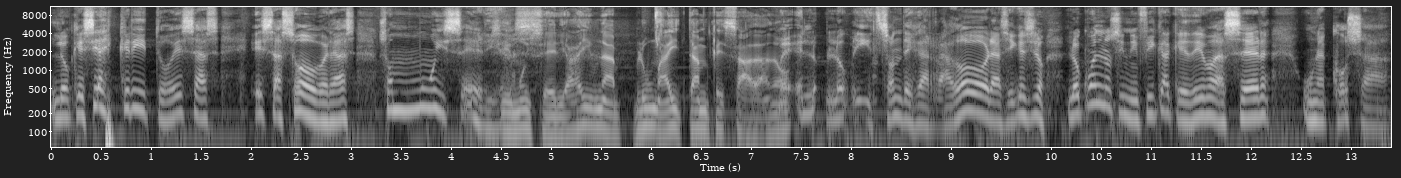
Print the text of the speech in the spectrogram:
lo que se ha escrito, esas, esas obras, son muy serias. Sí, muy seria. Hay una pluma ahí tan pesada, ¿no? Eh, lo- lo- y son desgarradoras y qué sé yo. Lo cual no significa que deba ser una cosa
